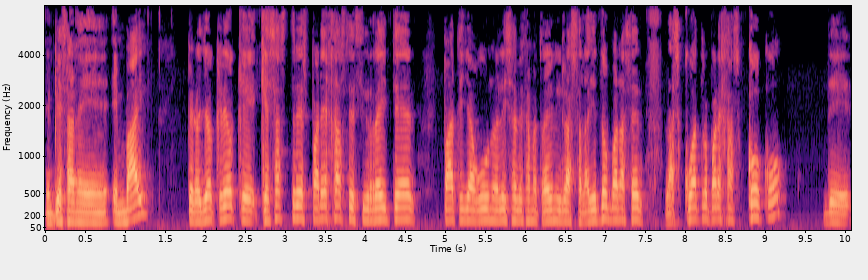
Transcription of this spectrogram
empiezan en, en bye pero yo creo que, esas tres parejas, Ceci Reiter, Patti Yaguno, Elizabeth Ametrain y la Salayeto van a ser las cuatro parejas coco de,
